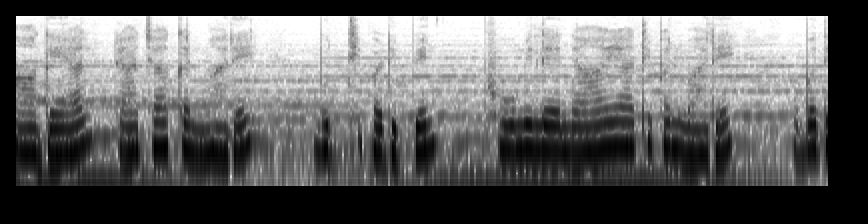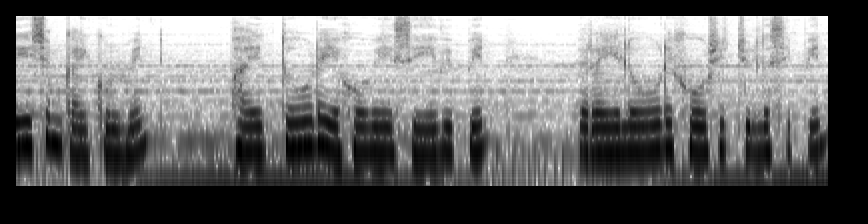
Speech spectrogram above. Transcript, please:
ആകയാൽ രാജാക്കന്മാരെ ബുദ്ധി പഠിപ്പിൻ ഭൂമിയിലെ ന്യായാധിപന്മാരെ ഉപദേശം കൈക്കൊള്ളുവിൻ. ഭയത്തോടെ യഹോവയെ സേവിപ്പിൻ. വിറയലോടെ ഘോഷിച്ചുല്ലസിപ്പിൻ.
